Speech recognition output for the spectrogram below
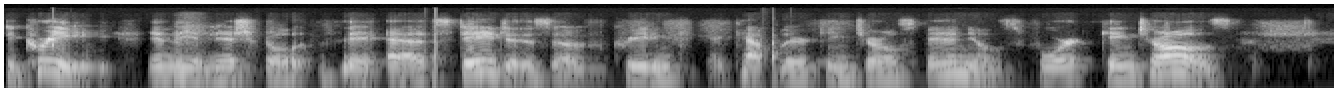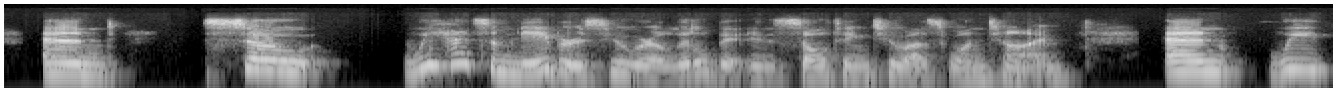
decree in the initial uh, stages of creating Cavalier King Charles Spaniels for King Charles. And so we had some neighbors who were a little bit insulting to us one time. And we,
